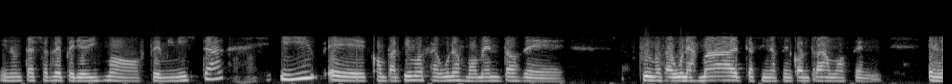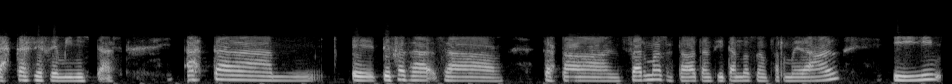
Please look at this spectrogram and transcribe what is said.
en un taller de periodismo feminista y eh, compartimos algunos momentos de, fuimos a algunas marchas y nos encontramos en, en las calles feministas. Hasta mm, eh, Tefa ya, ya, ya, estaba enferma, ya estaba transitando su enfermedad y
